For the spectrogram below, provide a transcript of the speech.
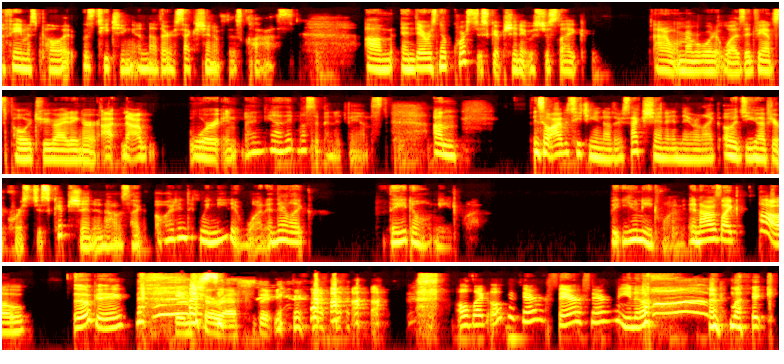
a famous poet was teaching another section of this class. Um, and there was no course description. It was just like, I don't remember what it was, advanced poetry writing or I now or in and yeah, it must have been advanced. Um, and so I was teaching another section and they were like, Oh, do you have your course description? And I was like, Oh, I didn't think we needed one. And they're like, they don't need one, but you need one. And I was like, Oh, okay. Interesting I was like, okay, fair, fair, fair. You know, I'm like,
